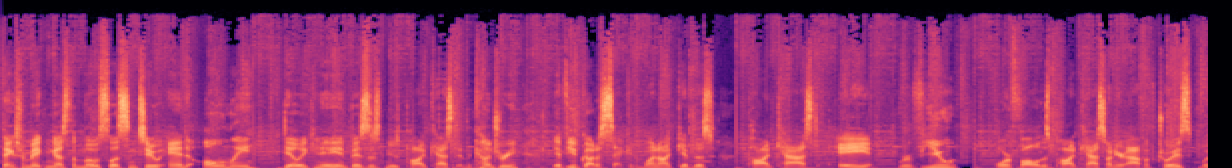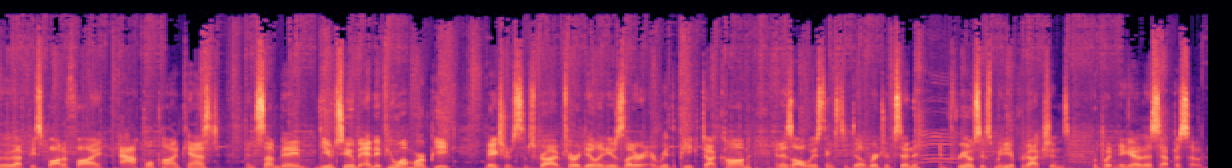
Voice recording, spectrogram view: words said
thanks for making us the most listened to and only daily Canadian business news podcast in the country. If you've got a second, why not give this podcast a review or follow this podcast on your app of choice, whether that be Spotify, Apple Podcast, and someday YouTube. And if you want more Peak, Make sure to subscribe to our daily newsletter at readthepeak.com. And as always, thanks to Dale Richardson and 306 Media Productions for putting together this episode.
